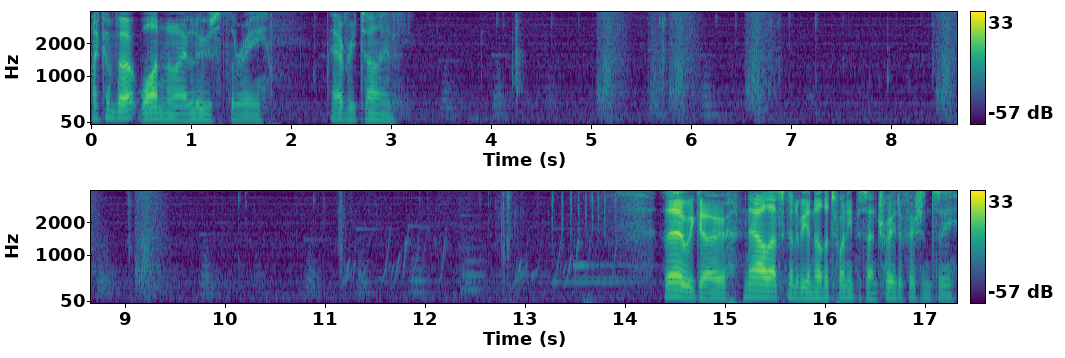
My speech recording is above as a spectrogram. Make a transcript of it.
I convert one and I lose three. Every time. There we go. Now that's going to be another 20% trade efficiency.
